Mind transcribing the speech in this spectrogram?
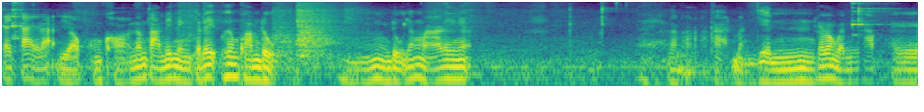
ใกล้ๆละเดี๋ยวผมขอน้ำตาลนิดหนึ่งจะได้เพิ่มความดุดุยังหมาเลยเนี่ย แล้วก็อากาศมันเย็นก็ต้องแบบนี้ครับ เออ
